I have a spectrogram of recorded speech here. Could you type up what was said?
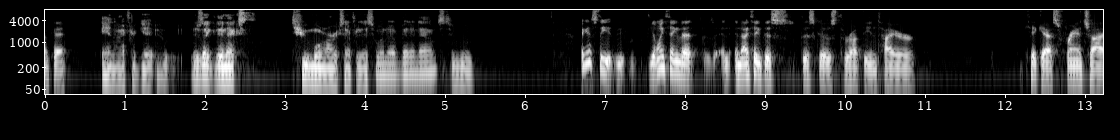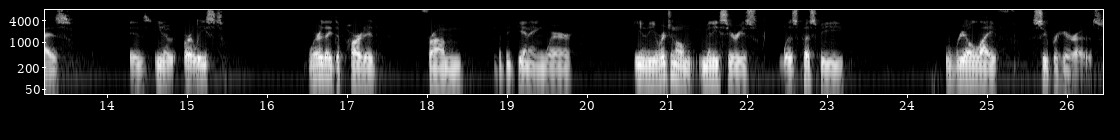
Okay. and I forget who. There's like the next two more arcs after this one have been announced. hmm I guess the the only thing that, and, and I think this this goes throughout the entire Kick-Ass franchise, is you know, or at least where they departed from the beginning, where you know the original miniseries was supposed to be real life superheroes,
